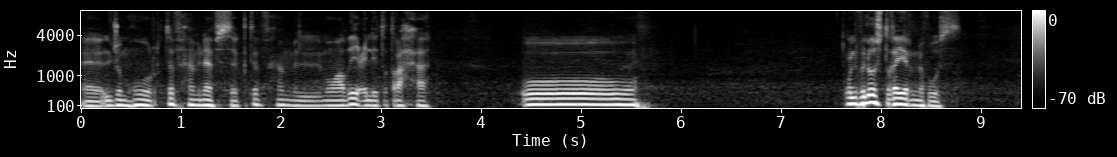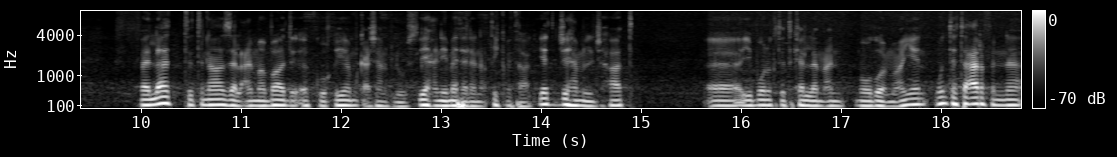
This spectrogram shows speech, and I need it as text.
آه، الجمهور تفهم نفسك تفهم المواضيع اللي تطرحها. و والفلوس تغير النفوس. فلا تتنازل عن مبادئك وقيمك عشان فلوس. يعني مثلا أعطيك مثال. جهة من الجهات آه، يبونك تتكلم عن موضوع معين وأنت تعرف إنه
